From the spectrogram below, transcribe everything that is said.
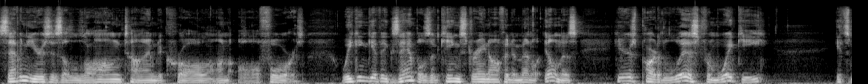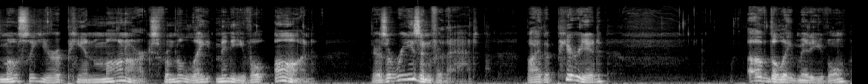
Seven years is a long time to crawl on all fours. We can give examples of kings straying off into mental illness. Here's part of the list from Wiki. It's mostly European monarchs from the late medieval on. There's a reason for that. By the period of the late medieval,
